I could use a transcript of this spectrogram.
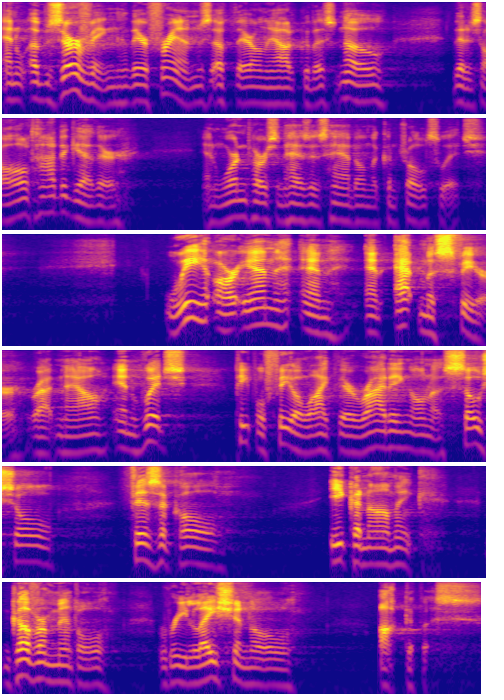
and observing their friends up there on the octopus know that it's all tied together and one person has his hand on the control switch. We are in an, an atmosphere right now in which people feel like they're riding on a social, physical, economic, governmental, relational octopus.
